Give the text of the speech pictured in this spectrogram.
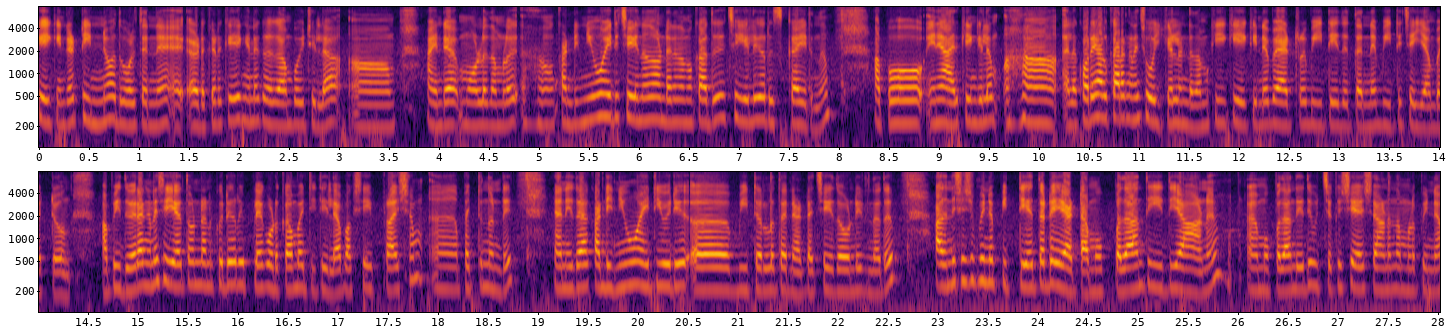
കേക്കിന്റെ ടിന്നും അതുപോലെ തന്നെ ഇടയ്ക്കിടയ്ക്ക് ഇങ്ങനെ കേൾക്കാൻ പോയിട്ടില്ല. അതിന്റെ മുകളിൽ നമ്മൾ കണ്ടിന്യൂ ആയിട്ട് ചെയ്യുന്നത് കൊണ്ട് തന്നെ നമുക്കത് ചെയ്യൽ റിസ്ക് ആയിരുന്നു. അപ്പോൾ ഇനി ആർക്കെങ്കിലും അല്ല കുറേ ആൾക്കാർ അങ്ങനെ ചോദിക്കലുണ്ട്. നമുക്ക് ഈ കേക്കിന്റെ ബാറ്റർ ബീറ്റ് ചെയ്ത് തന്നെ ബീറ്റ് ചെയ്യാൻ പറ്റുമോ? അപ്പോൾ ഇതുവരെ അങ്ങനെ ചെയ്യാത്തതുകൊണ്ട് എനിക്കൊരു റിപ്ലൈ കൊടുക്കാൻ പറ്റിയിട്ടില്ല. പക്ഷേ ഇപ്രാവശ്യം പറ്റുന്നുണ്ട്. ഞാനിത് കണ്ടിന്യൂ ആയിട്ട് ഈ ഒരു ബീറ്ററിൽ തന്നെ ആട്ടെ ചെയ്തുകൊണ്ടിരുന്നത്. അതിനുശേഷം പിന്നെ പിറ്റേ പിറ്റേത്തെ ഡേ ആട്ടോ. മുപ്പതാം തീയതിയാണ്. മുപ്പതാം തീയതി ഉച്ചയ്ക്ക് ശേഷമാണ് നമ്മൾ പിന്നെ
